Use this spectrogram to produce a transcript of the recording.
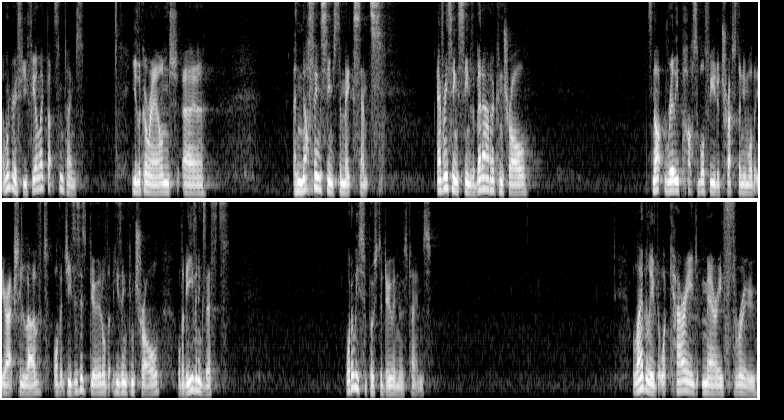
I wonder if you feel like that sometimes. You look around uh, and nothing seems to make sense. Everything seems a bit out of control. It's not really possible for you to trust anymore that you're actually loved, or that Jesus is good, or that he's in control, or that he even exists. What are we supposed to do in those times? Well, I believe that what carried Mary through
